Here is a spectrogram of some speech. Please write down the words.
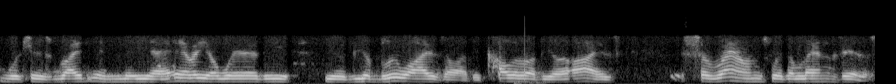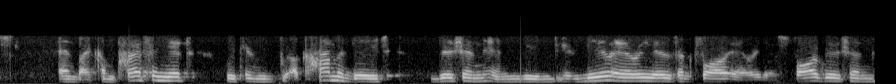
which is right in the uh, area where the your, your blue eyes are. The color of your eyes surrounds where the lens is, and by compressing it, we can accommodate vision in the near areas and far areas. Far vision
